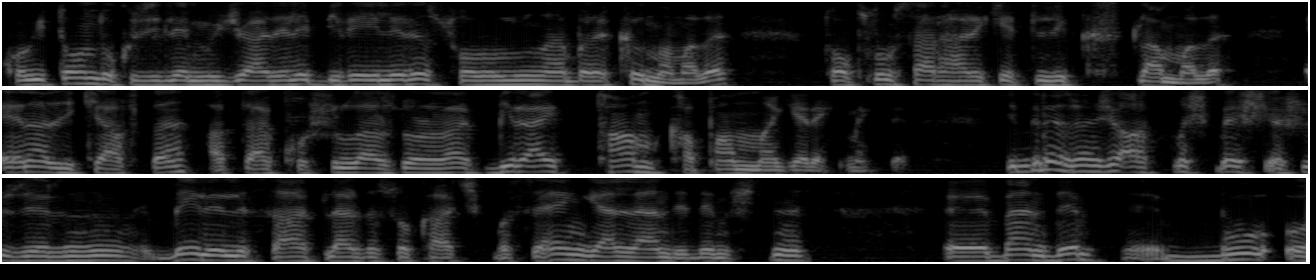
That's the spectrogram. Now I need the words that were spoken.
COVID-19 ile mücadele bireylerin sorumluluğuna bırakılmamalı. Toplumsal hareketlilik kısıtlanmalı en az iki hafta hatta koşullar zor olarak bir ay tam kapanma gerekmekte. Şimdi biraz önce 65 yaş üzerinin belirli saatlerde sokağa çıkması engellendi demiştiniz. Ee, ben de e, bu e,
